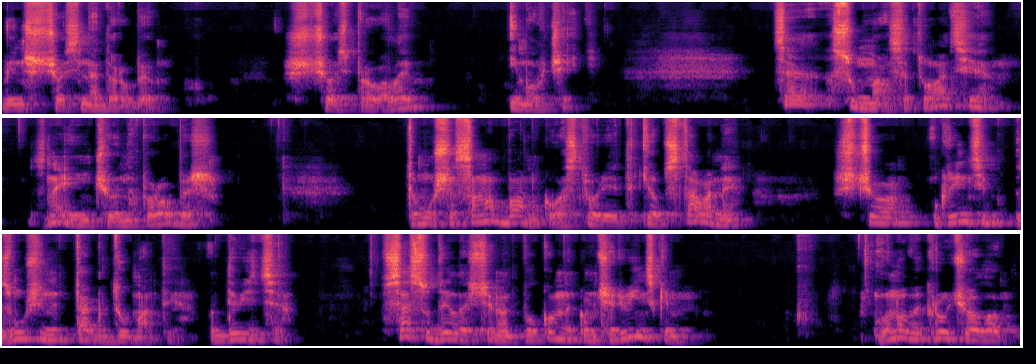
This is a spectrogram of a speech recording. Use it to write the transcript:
він щось не доробив, щось провалив і мовчить. Це сумна ситуація, з нею нічого не поробиш. Тому що сама банкова створює такі обставини, що українці змушені так думати. От дивіться, все судилище над полковником Червінським, воно викручувало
